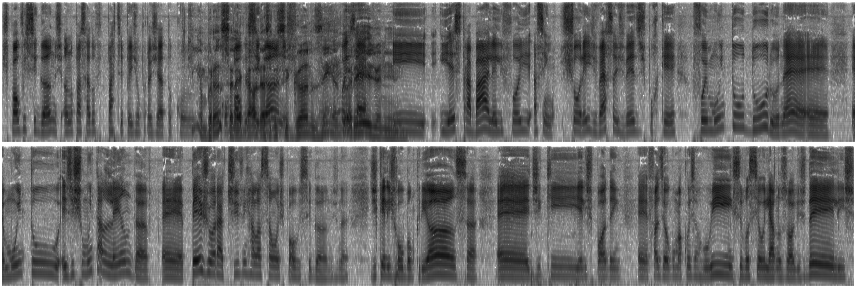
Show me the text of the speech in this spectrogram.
Os povos ciganos, ano passado eu participei de um projeto com Que lembrança com legal ciganos. dessa dos ciganos, hein? Adorei, é. Janine. E, e esse trabalho, ele foi, assim, chorei diversas vezes porque foi muito duro, né? É, é muito, existe muita lenda é, pejorativa em relação aos povos ciganos, né? De que eles roubam criança, é, de que eles podem é, fazer alguma coisa ruim se você olhar nos olhos deles,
